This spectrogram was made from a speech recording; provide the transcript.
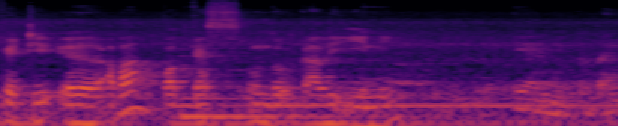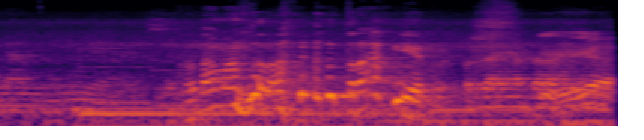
video eh, apa podcast untuk kali ini. Iya nih pertanyaan ini Pertama ter- terakhir. pertanyaan terakhir Iya.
